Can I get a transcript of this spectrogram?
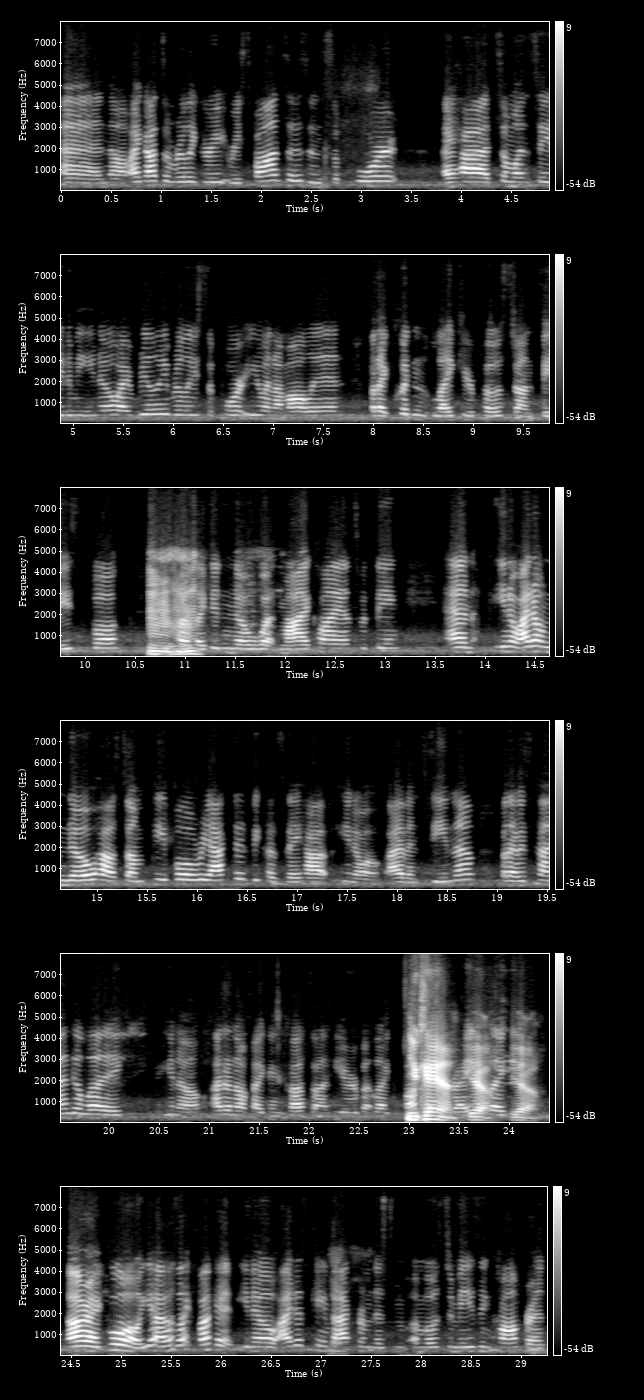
and uh, I got some really great responses and support. I had someone say to me, you know, I really, really support you and I'm all in, but I couldn't like your post on Facebook mm-hmm. because I didn't know what my clients would think. And, you know, I don't know how some people reacted because they have, you know, I haven't seen them, but I was kind of like, you know, I don't know if I can cuss on here, but like you can, it, right? Yeah, like, yeah. All right, cool. Yeah, I was like, fuck it. You know, I just came yeah. back from this most amazing conference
